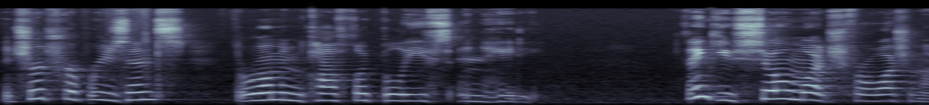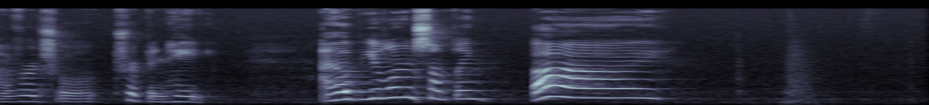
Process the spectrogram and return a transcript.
The church represents the Roman Catholic beliefs in Haiti. Thank you so much for watching my virtual trip in Haiti. I hope you learned something. Bye!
